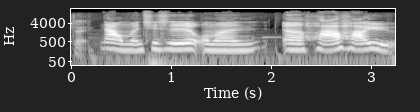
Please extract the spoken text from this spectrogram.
对，那我们其实我们呃华华语。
